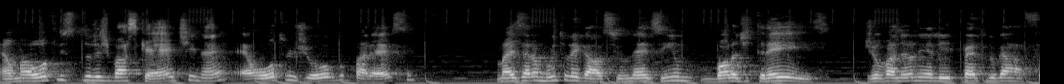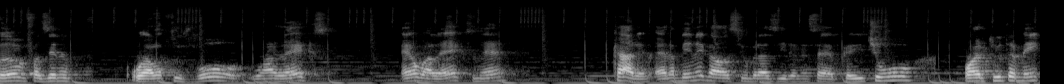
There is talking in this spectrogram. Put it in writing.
É uma outra estrutura de basquete, né? É um outro jogo, parece. Mas era muito legal, assim, o Nezinho, bola de três, Giovanni ali perto do garrafão, fazendo o ala pivô, o Alex, é o Alex, né? Cara, era bem legal, assim, o Brasília nessa época. E tinha um, o Arthur também,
